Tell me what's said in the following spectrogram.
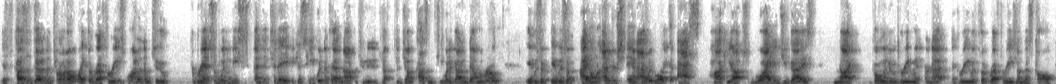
If Cousins had been thrown out like the referees wanted him to, Branson wouldn't be suspended today because he wouldn't have had an opportunity to jump, to jump Cousins. He would have got him down the road. It was a. It was a. I don't understand. I would like to ask hockey ops why did you guys not go into agreement or not agree with the referees on this call?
